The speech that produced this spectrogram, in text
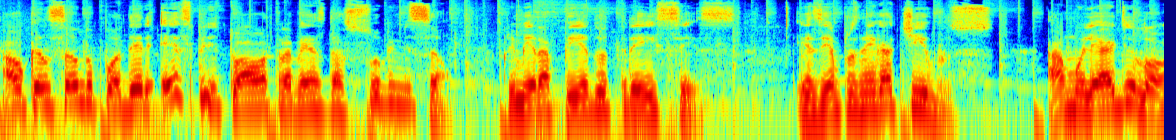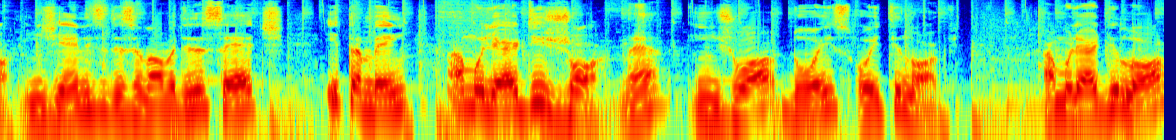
alcançando o poder espiritual através da submissão, 1 Pedro 3, 6. Exemplos negativos: a mulher de Ló, em Gênesis 19 a 17, e também a mulher de Jó, né, em Jó 2, 8 e 9. A mulher de Ló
